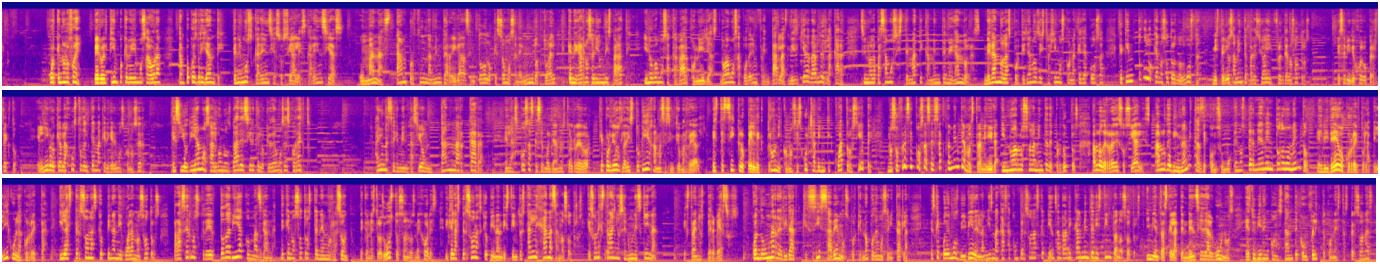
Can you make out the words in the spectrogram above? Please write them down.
Porque no lo fue. Pero el tiempo que vivimos ahora tampoco es brillante. Tenemos carencias sociales, carencias humanas tan profundamente arraigadas en todo lo que somos en el mundo actual que negarlo sería un disparate. Y no vamos a acabar con ellas, no vamos a poder enfrentarlas, ni siquiera darles la cara, sino la pasamos sistemáticamente negándolas. Negándolas porque ya nos distrajimos con aquella cosa que tiene todo lo que a nosotros nos gusta. Misteriosamente apareció ahí frente a nosotros. Ese videojuego perfecto, el libro que habla justo del tema que queremos conocer. Que si odiamos algo nos va a decir que lo que odiamos es correcto. Hay una segmentación tan marcada en las cosas que se moldean a nuestro alrededor, que por Dios la distopía jamás se sintió más real. Este cíclope electrónico nos escucha 24/7, nos ofrece cosas exactamente a nuestra medida y no hablo solamente de productos, hablo de redes sociales, hablo de dinámicas de consumo que nos permean en todo momento. El video correcto, la película correcta y las personas que opinan igual a nosotros para hacernos creer todavía con más gana de que nosotros tenemos razón, de que nuestros gustos son los mejores y que las personas que opinan distinto están lejanas a nosotros, que son extraños en una esquina, extraños perversos. Cuando una realidad que sí sabemos porque no podemos evitarla es que podemos vivir en la misma casa con personas que piensan radicalmente distinto a nosotros. Y mientras que la tendencia de algunos es vivir en constante conflicto con estas personas,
